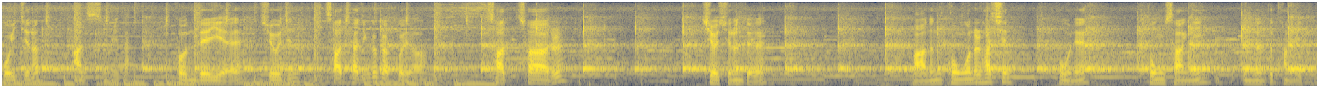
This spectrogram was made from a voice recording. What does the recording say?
보이지는 않습니다. 건대에 지어진 사찰인 것 같고요. 사찰을 지으시는데 많은 공헌을 하신 분의 동상이 있는 듯합니다.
